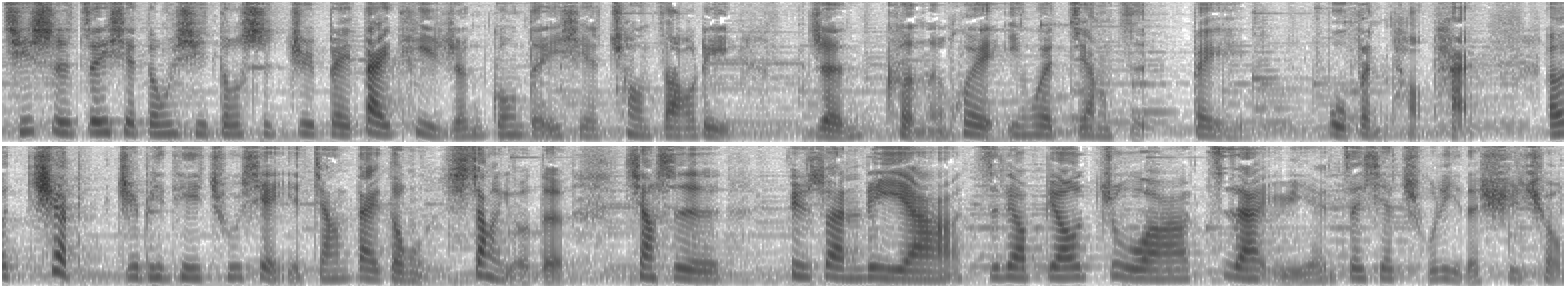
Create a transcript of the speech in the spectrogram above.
其实这些东西都是具备代替人工的一些创造力，人可能会因为这样子被部分淘汰。而 Chat GPT 出现，也将带动上游的像是运算力啊、资料标注啊、自然语言这些处理的需求，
